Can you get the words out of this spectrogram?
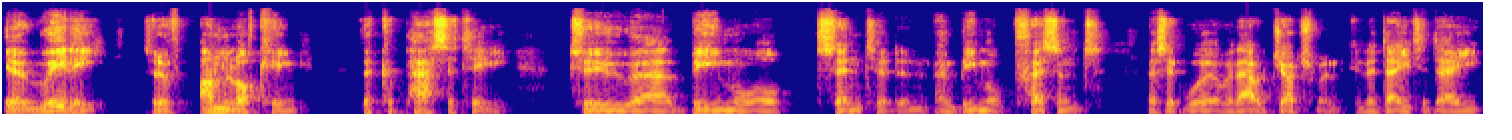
you know really sort of unlocking the capacity to uh, be more centered and, and be more present as it were without judgment in the day-to-day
